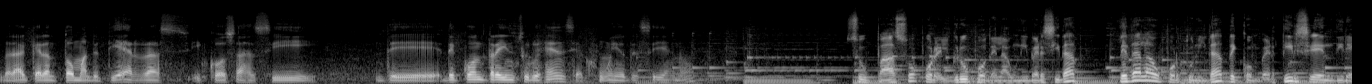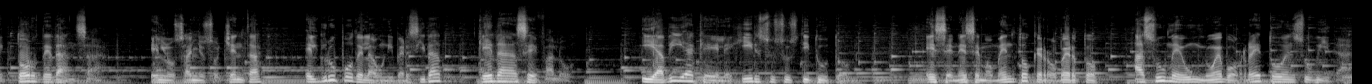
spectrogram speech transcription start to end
¿verdad? que eran tomas de tierras y cosas así de, contrainsurgencia, como ellos decían, ¿no? Su paso por el grupo de la universidad le da la oportunidad de convertirse en director de danza. En los años 80, el grupo de la universidad queda acéfalo y había que elegir su sustituto. Es en ese momento que Roberto asume un nuevo reto en su vida.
